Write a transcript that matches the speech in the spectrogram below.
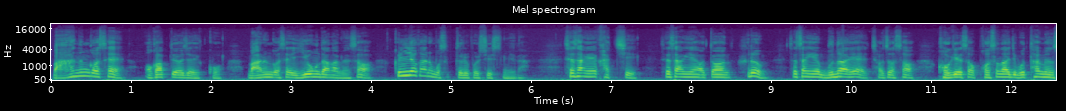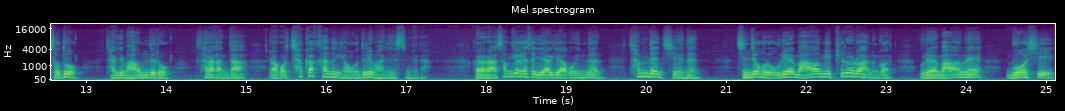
많은 것에 억압되어져 있고 많은 것에 이용당하면서 끌려가는 모습들을 볼 수 있습니다. 세상의 가치, 세상의 어떤 흐름, 세상의 문화에 젖어서 거기에서 벗어나지 못하면서도 자기 마음대로 살아간다라고 착각하는 경우들이 많이 있습니다. 그러나 성경에서 이야기하고 있는 참된 지혜는 진정으로 우리의 마음이 필요로 하는 것, 우리의 마음에 무엇이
